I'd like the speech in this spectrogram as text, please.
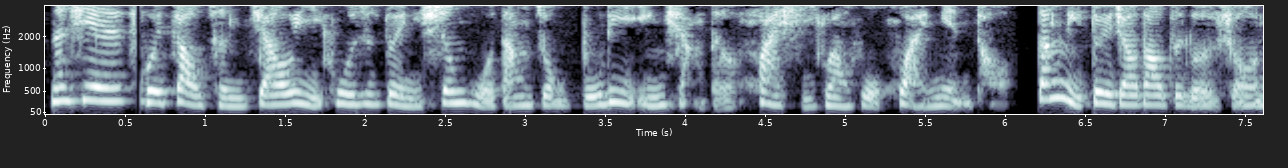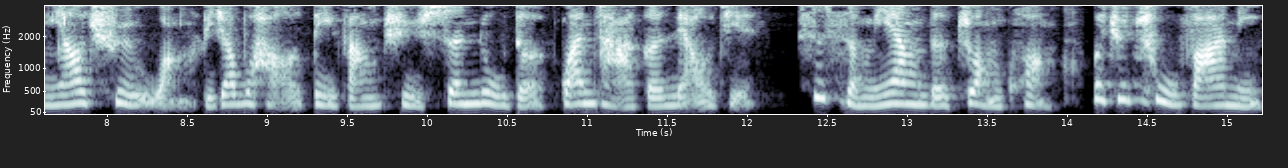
那些会造成交易或是对你生活当中不利影响的坏习惯或坏念头。当你对焦到这个时候，你要去往比较不好的地方去深入的观察跟了解，是什么样的状况会去触发你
